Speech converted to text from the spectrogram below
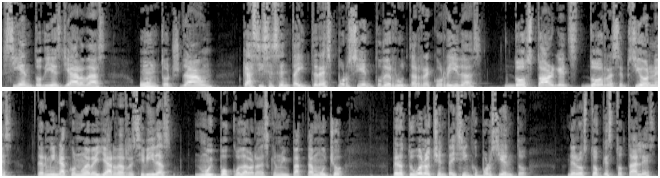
110 yardas, un touchdown, casi 63% de rutas recorridas, dos targets, dos recepciones, termina con 9 yardas recibidas, muy poco, la verdad es que no impacta mucho, pero tuvo el 85% de los toques totales,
